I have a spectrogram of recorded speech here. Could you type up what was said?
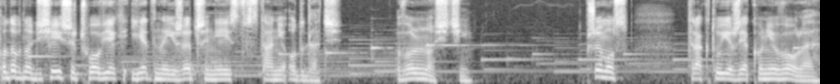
Podobno dzisiejszy człowiek jednej rzeczy nie jest w stanie oddać wolności. Przymus traktujesz jako niewolę,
